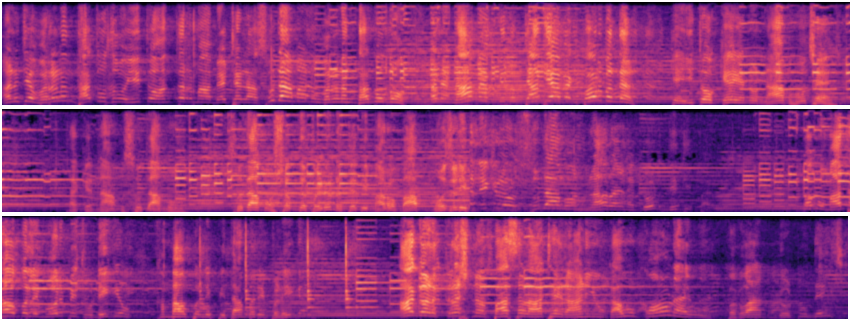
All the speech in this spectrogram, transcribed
અને જે વર્ણન થતું હતું એ તો અંતરમાં બેઠેલા સુદામાનું વર્ણન થતું હતું. અને નામ એમ કીધું, ક્યાંથી આવે પોરબંદર? કે ઈ તો કે એનું નામ શું છે? કે નામ સુદામો. સુદામો શબ્દ પડ્યો ને તેથી મારો બાપ મોજડી નીકળ્યો. સુદામો નારાયણ દોડ દીધી બાપુ માથા ઉપરલી મોરપીચ ઉડી ગયું. ખંભા ઉપરલી પિતાંબરી પડી ગઈ. આગળ કૃષ્ણ પાછળ આઠે રાણીઓ આવું કોણ આવ્યું? ભગવાન દોટું દે છે.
